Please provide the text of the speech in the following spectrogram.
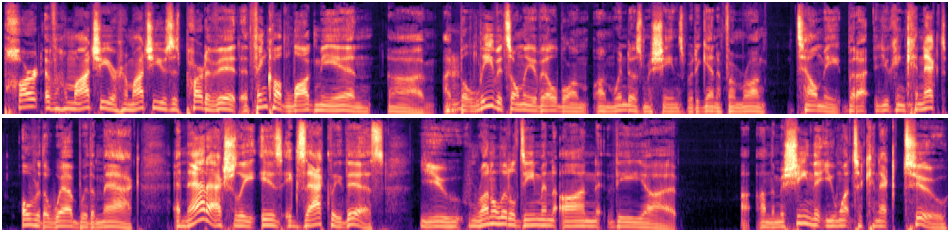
part of Hamachi or Hamachi uses part of it. A thing called LogMeIn. Um, I believe it's only available on, on Windows machines, but again, if I'm wrong, tell me. But I, you can connect over the web with a Mac, and that actually is exactly this. You run a little daemon on the uh, on the machine that you want to connect to,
